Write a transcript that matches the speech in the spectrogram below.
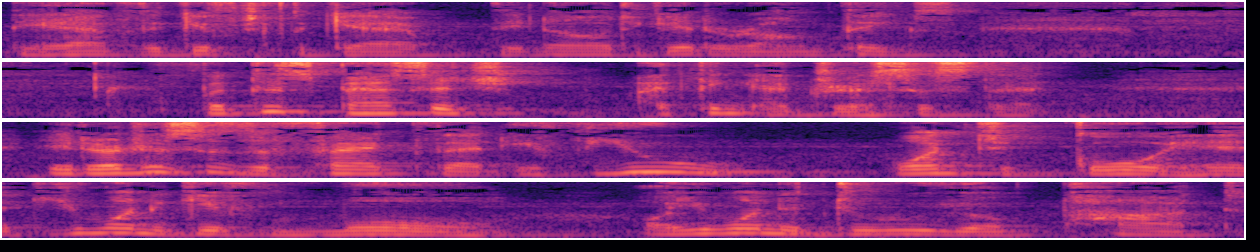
they have the gift of the gab. They know how to get around things. But this passage, I think, addresses that. It addresses the fact that if you want to go ahead, you want to give more, or you want to do your part,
